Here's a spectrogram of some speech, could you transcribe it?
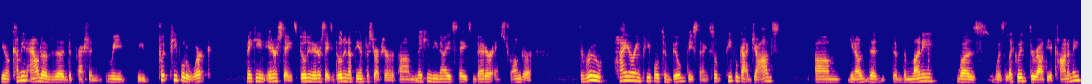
You know, coming out of the depression, we we put people to work, making interstates, building interstates, building up the infrastructure, um, making the United States better and stronger through hiring people to build these things. So people got jobs. Um, you know, the, the the money was was liquid throughout the economy.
